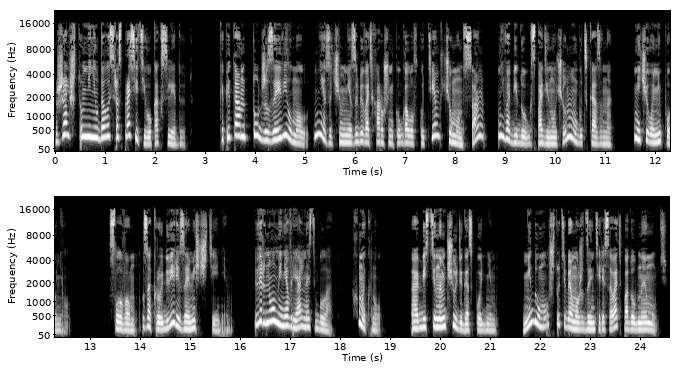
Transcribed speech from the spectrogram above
Жаль, что мне не удалось расспросить его как следует. Капитан тут же заявил, мол, незачем мне забивать хорошенькую головку тем, в чем он сам, не в обиду господину ученому, будь сказано, ничего не понял. Словом, закрой дверь и займись чтением. Вернул меня в реальность Блад. Хмыкнул. О бестинном чуде господнем. Не думал, что тебя может заинтересовать подобная муть.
